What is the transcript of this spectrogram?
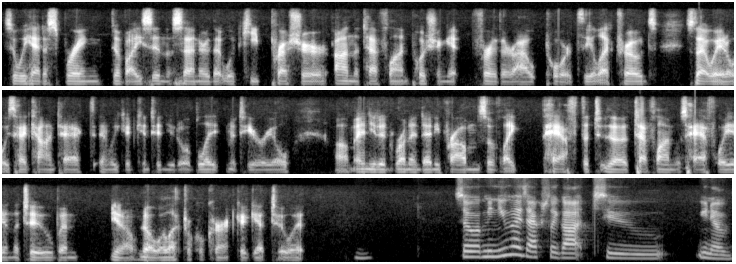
So we had a spring device in the center that would keep pressure on the Teflon, pushing it further out towards the electrodes. So that way it always had contact, and we could continue to ablate material. Um, and you didn't run into any problems of like half the, t- the Teflon was halfway in the tube, and you know no electrical current could get to it. So I mean, you guys actually got to you know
